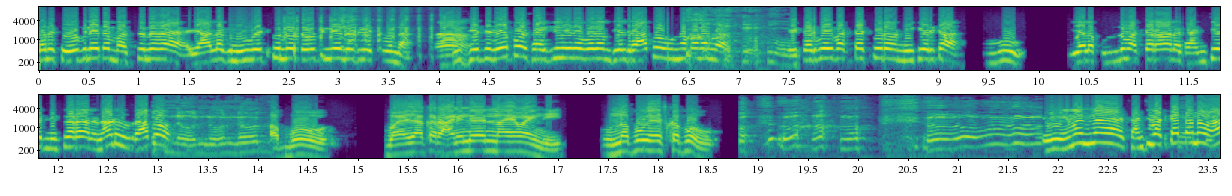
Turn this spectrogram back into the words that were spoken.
మన టోపీలు అయితే మస్తున్నవా. యాళ్ళకు నువ్వు పెట్టుకున్నావు టోపీ నేను నోటి పెట్టుకున్నా. నువ్వు జల్ది రేపో సైకిల్ మీద పోదాం జల్ది రాపో ఉన్న పనంగా. ఎక్కడి పోయి పట్టుకొచ్చుకోవడం నీకెరక నువ్వు ఇవాళ ఫుల్ పట్టుకురావాలి సంచి నిక్కురావాలి. నాడు రాపో. అబ్బో బయదాకా రానిందే నయమైంది ఉన్న పువ్వు వేసుకపోవు ఏమైందా సంచి పట్టుకొస్తానవా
